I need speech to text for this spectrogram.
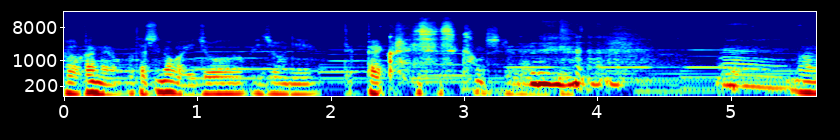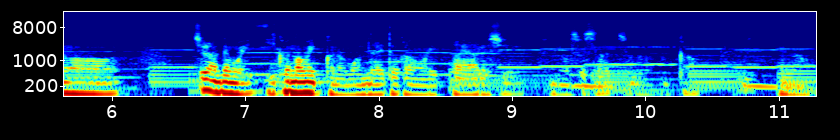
うん。わかんない私の方が異常異常にでっかいクライシスかもしれない。うん。あのもちろんでもイコノミックな問題とかもいっぱいあるしそのそさそのなんかあの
